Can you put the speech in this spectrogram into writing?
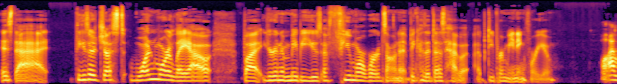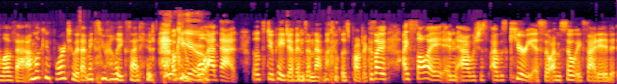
is that these are just one more layout but you're going to maybe use a few more words on it because it does have a, a deeper meaning for you well, I love that. I'm looking forward to it. That makes me really excited. Thank okay, you. we'll add that. Let's do Paige Evans and that bucket list project because I I saw it and I was just I was curious. So I'm so excited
